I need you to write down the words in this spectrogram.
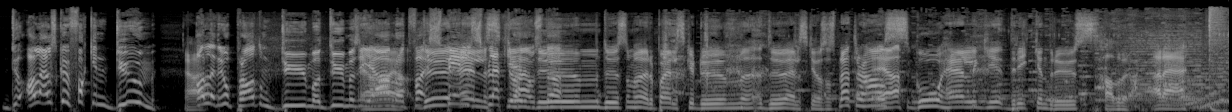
Du, alle elsker jo fucking Doom! Ja. Alle driver og prater om Doom, og Doom er så jævla Du elsker da! Doom. Du som hører på, elsker Doom. Du elsker også Splatterhouse. Ja. God helg, drikk en brus. Ha det bra. Ha det.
